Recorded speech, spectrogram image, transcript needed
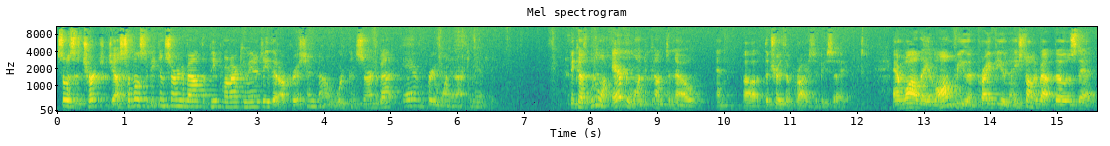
So is the church just supposed to be concerned about the people in our community that are Christian? No, we're concerned about everyone in our community. Because we want everyone to come to know and uh, the truth of Christ to be saved. And while they long for you and pray for you, now he's talking about those that,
